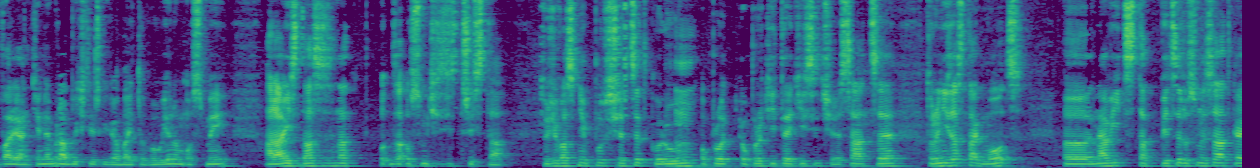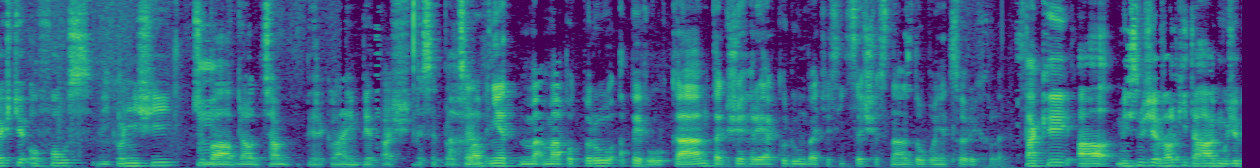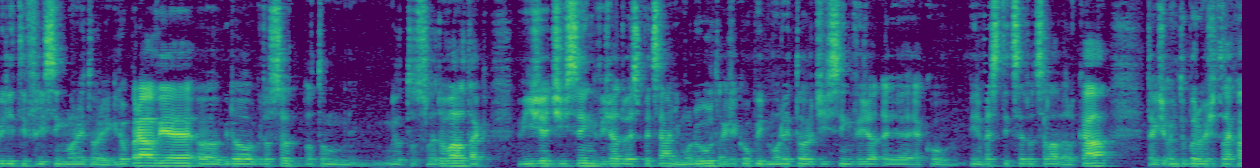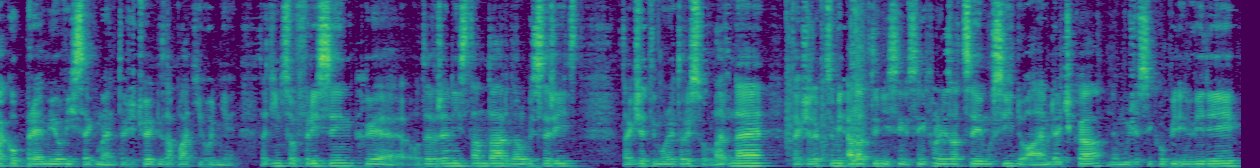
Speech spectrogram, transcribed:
variantě, nebral bych 4 GB, jenom 8 a dá, dá se sehnat za 8300 což je vlastně plus 600 korun Hmm. oproti, oproti té 1060. To není zas tak moc. Eh, Navíc ta 580 je ještě o fous výkonnější, třeba dal třeba bych řekl, nevím, 5 až 10 A hlavně má, podporu API Vulkan, takže hry jako Doom 2016 jdou o něco rychle. Taky a myslím, že velký tahák může být i ty FreeSync monitory. Kdo právě, eh, kdo, kdo se o tom, kdo to sledoval, tak ví, že G-Sync vyžaduje speciální modul, takže koupit monitor G-Sync vyžad- je jako investice docela velká, takže oni to berou, že to je takový jako prémiový segment, takže člověk zaplatí hodně. Zatímco FreeSync je otevřený standard, dalo by se říct, takže ty monitory jsou levné, takže kdo chce mít adaptivní syn- synchronizaci, musí jít do AMDčka, nemůže si koupit NVIDIA,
